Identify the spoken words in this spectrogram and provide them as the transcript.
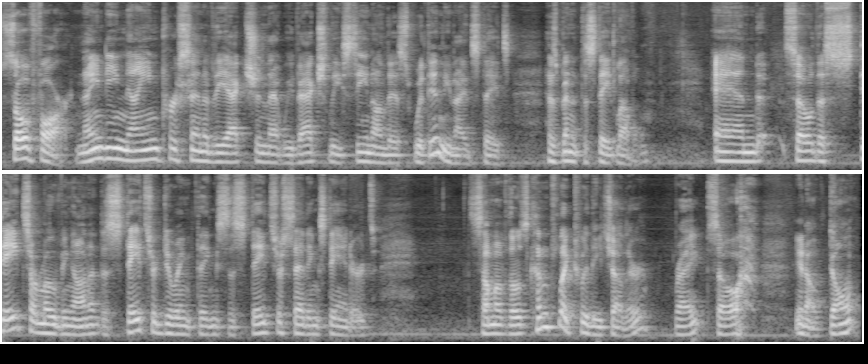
so far, 99% of the action that we've actually seen on this within the United States has been at the state level. And so the states are moving on it, the states are doing things, the states are setting standards. Some of those conflict with each other, right? So, you know, don't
